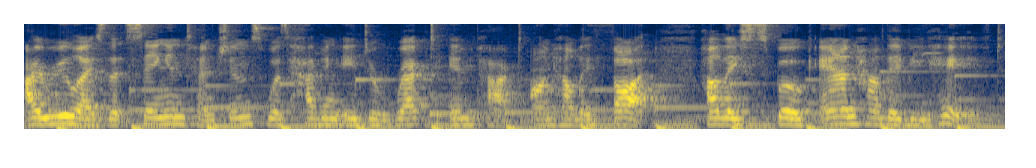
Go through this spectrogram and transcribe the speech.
I realized that saying intentions was having a direct impact on how they thought, how they spoke, and how they behaved.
